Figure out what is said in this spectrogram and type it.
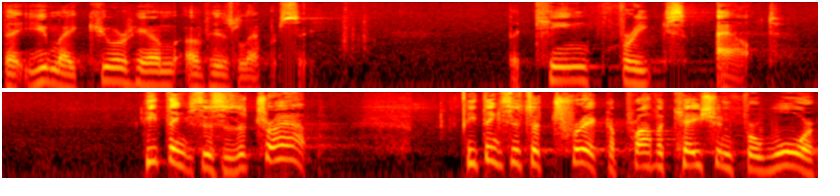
that you may cure him of his leprosy. The king freaks out. He thinks this is a trap. He thinks it's a trick, a provocation for war.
